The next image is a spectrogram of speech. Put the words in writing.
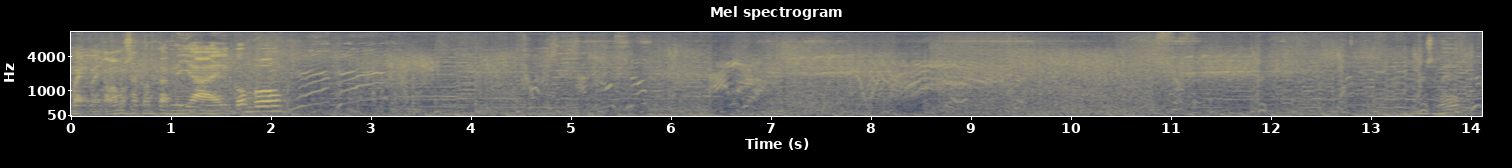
Bueno, venga, vamos a cortarle ya el combo. Vamos a ver.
